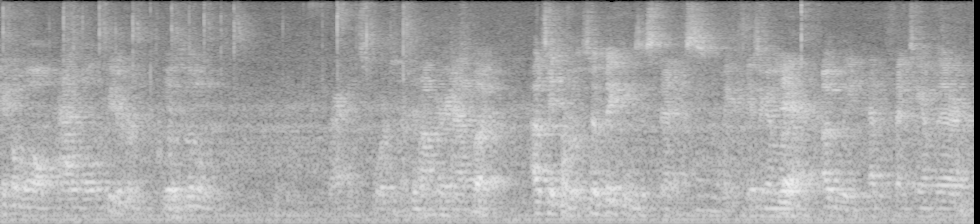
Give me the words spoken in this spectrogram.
pickleball, paddleball, two different, those little racket sports that are popular now, but I would say, the- so big things aesthetics. Like, is it gonna look ugly, having fencing up there,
